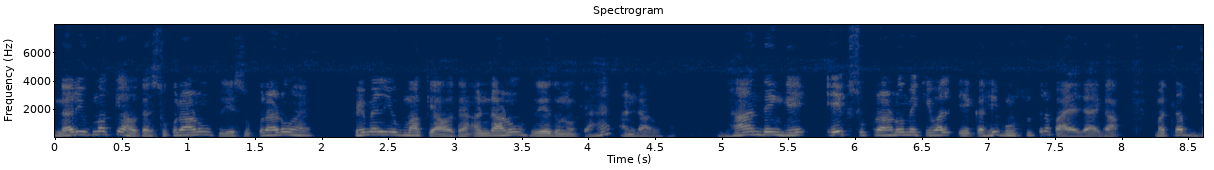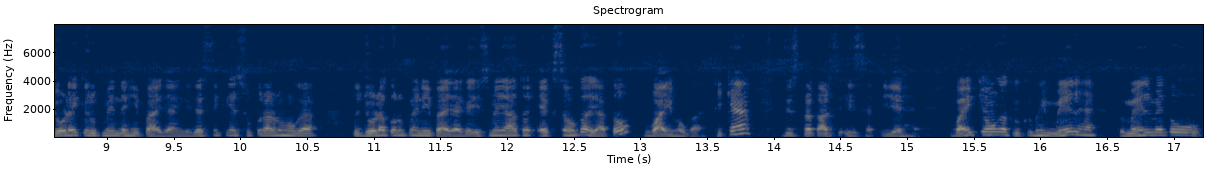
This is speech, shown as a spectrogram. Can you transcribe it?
नर युग्मक क्या होता है? शुक्राणु, ये शुक्राणु है। फीमेल युग्मक क्या होता है? अंडाणु, ये दोनों क्या है? अंडाणु है। ध्यान देंगे, एक शुक्राणु में केवल एक ही गुणसूत्र पाया जाएगा। मतलब जोड़े के रूप में नहीं पाए जाएँगे। जैसे कि शुक्राणु होगा तो जोड़ा के रूप में नहीं पाया जाएगा। इसमें या तो एक्स होगा या तो वाई होगा, ठीक है? जिस प्रकार से इस ये है। वाई क्यों होगा? क्योंकि भाई मेल है तो मेल में तो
